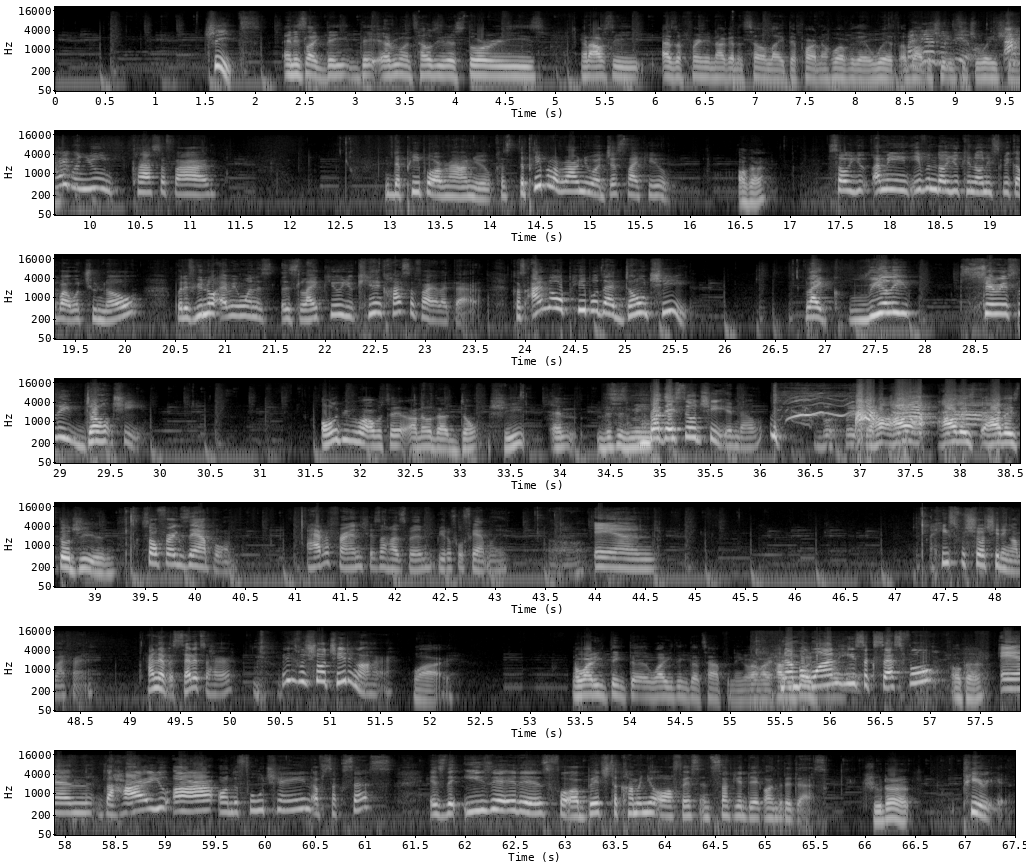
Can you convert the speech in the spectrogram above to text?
cheats, and it's like they, they everyone tells you their stories, and obviously as a friend, you're not gonna tell like their partner, whoever they're with, about the cheating situation. I hate when you classify the people around you because the people around you are just like you. okay. So you, I mean, even though you can only speak about what you know, but if you know everyone is, is like you, you can't classify it like that. Because I know people that don't cheat, like really, seriously, don't cheat. Only people I would say I know that don't cheat, and this is me. But they still cheating though. how, how, how they how they still cheating? so, for example, I have a friend. She has a husband, beautiful family, uh-huh. and he's for sure cheating on my friend. I never said it to her. He's for sure cheating on her. Why? Why do you think that? Why do you think that's happening? Or like, Number one, he's successful. Okay. And the higher you are on the food chain of success is the easier it is for a bitch to come in your office and suck your dick under the desk. True that. Period.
